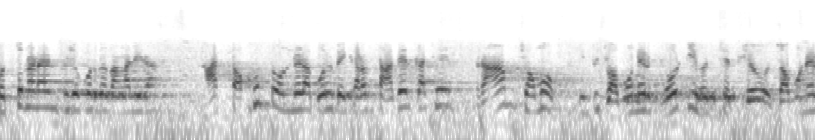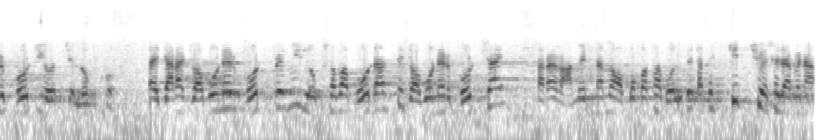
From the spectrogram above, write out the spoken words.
সত্যনারায়ণ পুজো করবে বাঙালিরা। আর তখন তো অন্যরা বলবে, কারণ তাদের কাছে রাম চমক, কিন্তু জবনের ভোটই হচ্ছে ধ্যেয় জবনের ভোটই হচ্ছে লক্ষ্য। তাই যারা জবনের ভোট প্রেমী লোকসভা ভোট আসছে জবনের ভোট চায়, তারা রামের নামে অপকথা বলবে, তাতে কিচ্ছু এসে যাবে না।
